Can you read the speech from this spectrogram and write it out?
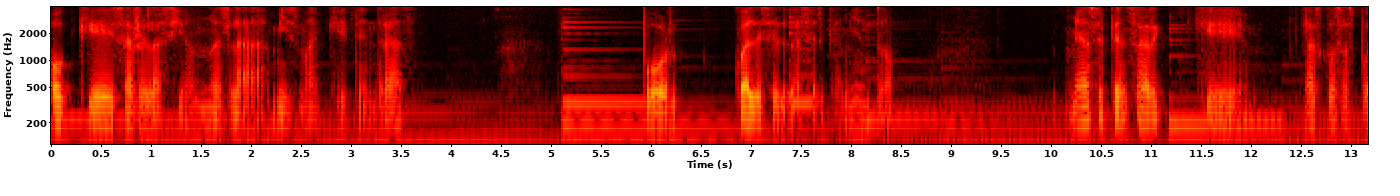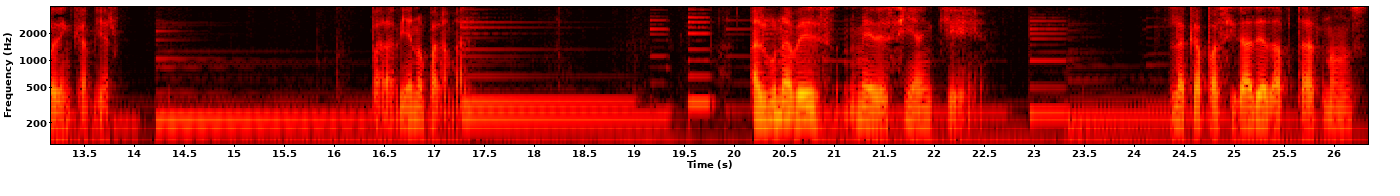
o que esa relación no es la misma que tendrás por cuál es el acercamiento me hace pensar que las cosas pueden cambiar para bien o para mal. Alguna vez me decían que la capacidad de adaptarnos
